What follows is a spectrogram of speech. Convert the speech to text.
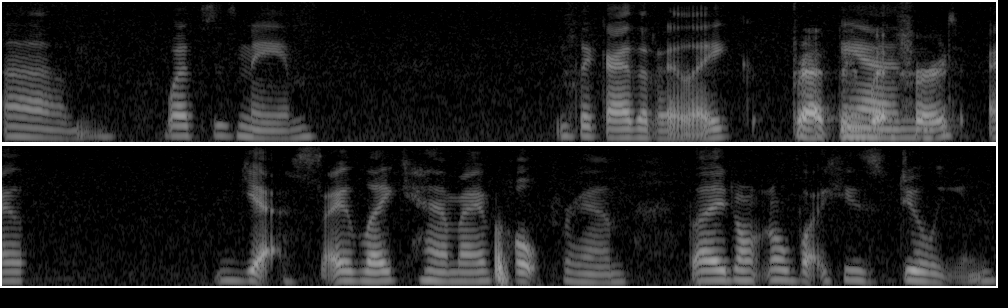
um what's his name? The guy that i like. Bradley and Whitford. i yes i like him. I have hope for him but i don't know what he's doing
